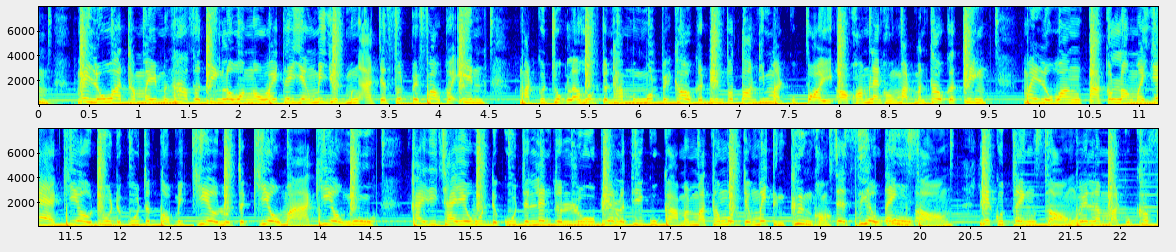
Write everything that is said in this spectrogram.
มไม่รู้ว่าทำไมมึงห้าวซะจริงระวังเอาไว้ถ้ายังไม่หยุดมึงอาจจะสุดไปเฝ้าพระอินทร์หมัดกูฉุกละหุกจนทำมึงมุดไปเข้ากระดินเพราะตอนที่หมัดกูปล่อยออกความแรงของหมัดมันเท่ากระทิง ไม่ระวังปากก็ลองมาแยกเขี้ยวดูเดี๋ยวกูจะตบไม่เขี้ยวหลุดจะเขี้ยวหมาเขี้ยวงู ใครที่ใช้อาวุธเดี๋ยวกูจะเล่นจนรูเบี้ยวและที่กูกล่าวมันมาทั้งหมดยังไม่ถึงครึ่งของเศษเสี้ยวกูเต็งสองเรียกกูเต็งสองเวลาหมัดกูเข้าส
